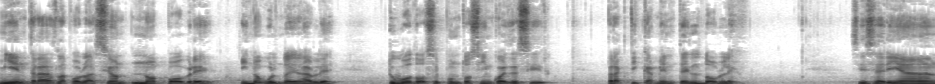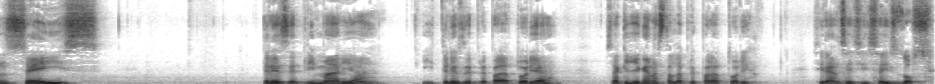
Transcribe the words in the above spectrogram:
Mientras la población no pobre y no vulnerable tuvo 12.5, es decir, prácticamente el doble. Sí serían 6, 3 de primaria y 3 de preparatoria. O sea que llegan hasta la preparatoria. Serían 6 y 6, 12.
